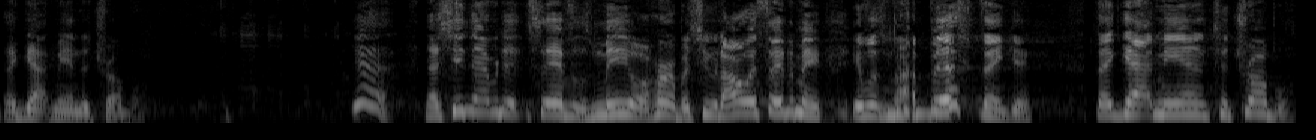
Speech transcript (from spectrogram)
that got me into trouble. Yeah. Now she never did say if it was me or her, but she would always say to me, it was my best thinking that got me into trouble.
